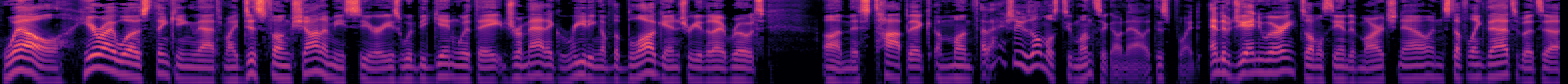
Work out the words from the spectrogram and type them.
Well, here I was thinking that my Dysfunctionomy series would begin with a dramatic reading of the blog entry that I wrote on this topic a month. Actually, it was almost two months ago now at this point. End of January. It's almost the end of March now and stuff like that. But, uh,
